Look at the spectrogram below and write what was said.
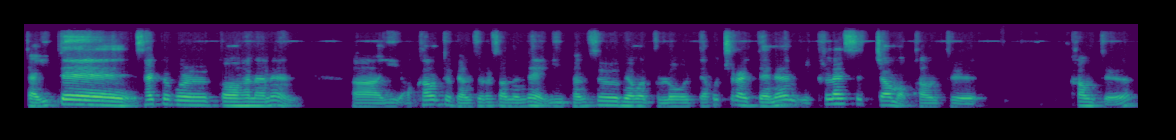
자, 이때 살펴볼 거 하나는 아, 이 어카운트 변수를 썼는데 이 변수명을 불러올 때 호출할 때는 이 클래스 점 어카운트 카운트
